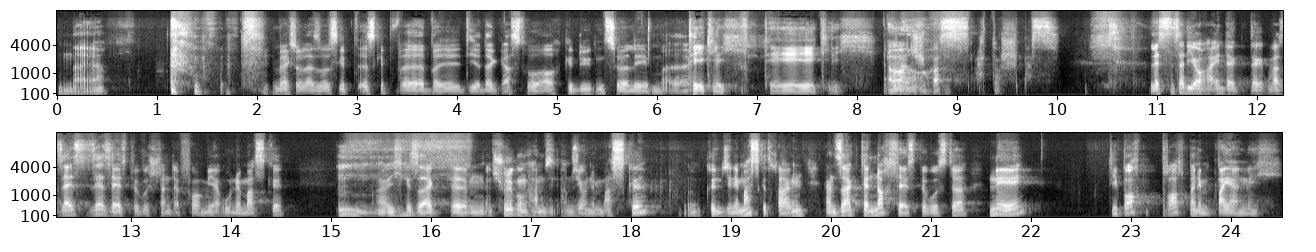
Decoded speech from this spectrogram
Naja. Ich merke schon, also es gibt, es gibt äh, bei dir der Gastro auch genügend zu erleben. Äh. Täglich. Täglich. Aber macht Ja. Spaß. Macht doch Spaß. Letztens hatte ich auch einen, der, der war selbst, sehr selbstbewusst, stand er vor mir, ohne Maske. Mm. Dann habe ich gesagt, ähm, Entschuldigung, haben Sie, haben Sie auch eine Maske? Können Sie eine Maske tragen? Dann sagt er noch selbstbewusster, nee, die braucht, braucht man in Bayern nicht.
